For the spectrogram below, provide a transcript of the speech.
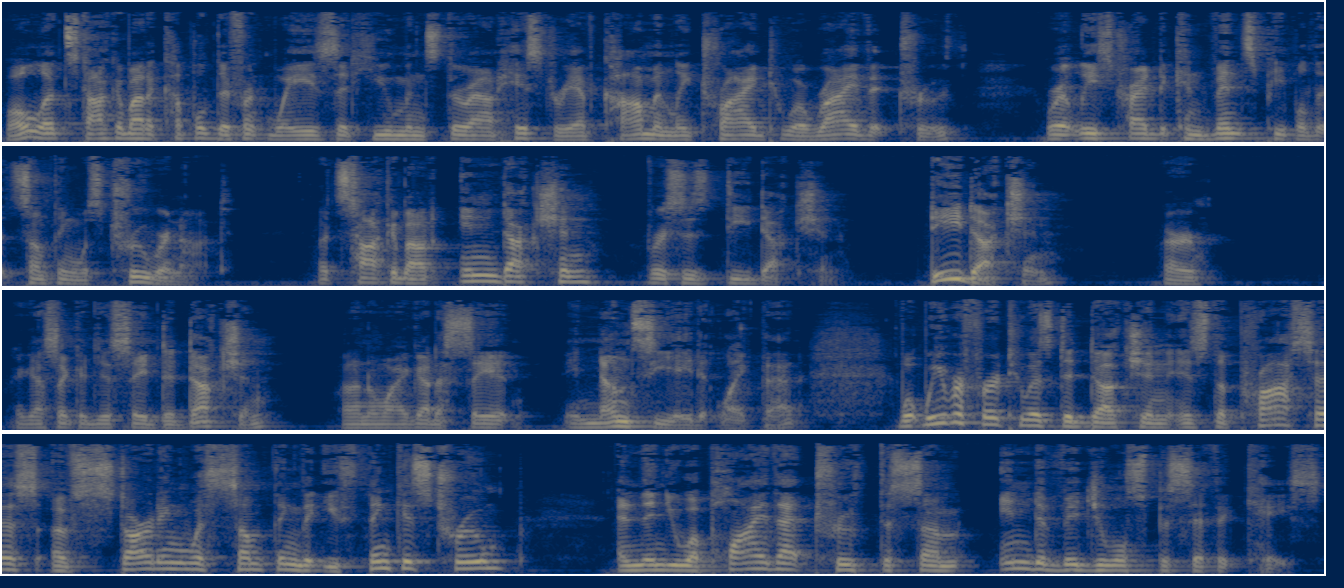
Well, let's talk about a couple different ways that humans throughout history have commonly tried to arrive at truth, or at least tried to convince people that something was true or not. Let's talk about induction versus deduction. Deduction, or I guess I could just say deduction. I don't know why I gotta say it, enunciate it like that. What we refer to as deduction is the process of starting with something that you think is true, and then you apply that truth to some individual specific case.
